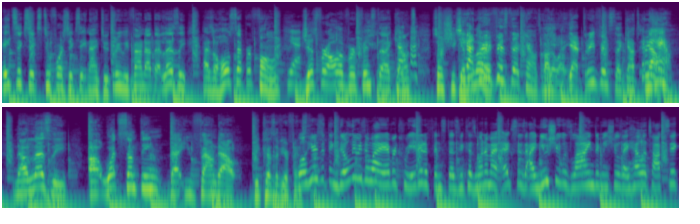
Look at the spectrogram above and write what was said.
866-246-8923. We found out that Lezlee has a whole separate phone Yeah. just for all of her Finsta accounts so she She can got learn. three Finsta accounts, by the way. Yeah, three Finsta accounts. Three. Now, Damn. now, Lezlee, uh, what's something that you found out because of your Finsta? Well, here's the thing. The only reason why I ever created a Finsta is because one of my exes, I knew she was lying to me. She was like hella toxic.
